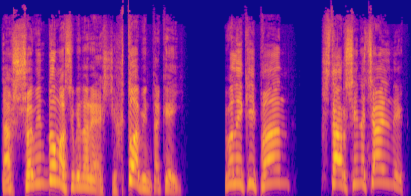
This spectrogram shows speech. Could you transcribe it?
Та що він думав собі нарешті? Хто він такий? Великий пан? Старший начальник?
